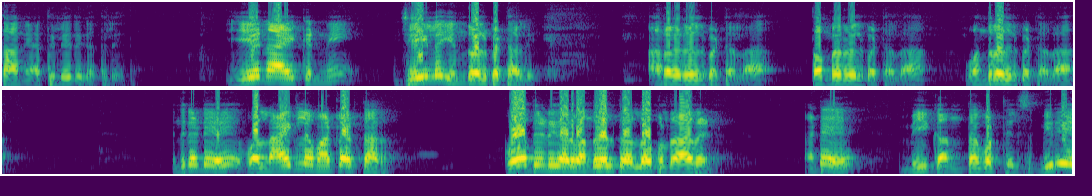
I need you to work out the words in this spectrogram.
దాని అతి లేదు గతి లేదు. ఏ నాయకుడిని జైల్లో ఎన్ని రోజులు పెట్టాలి? అరవై రోజులు పెట్టాలా? తొంభై రోజులు పెట్టాలా? వంద రోజులు పెట్టాలా? ఎందుకంటే వాళ్ళ నాయకులు మాట్లాడుతున్నారు. గోవర్ధన్ గారు వంద రోజులతో లోపల రారని అంటే మీకు అంతా కూడా తెలుసు. మీరే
